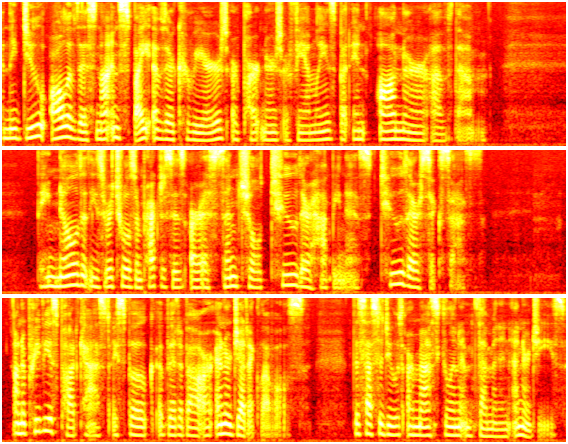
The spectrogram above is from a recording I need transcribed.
And they do all of this not in spite of their careers or partners or families, but in honor of them. They know that these rituals and practices are essential to their happiness, to their success. On a previous podcast, I spoke a bit about our energetic levels. This has to do with our masculine and feminine energies.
